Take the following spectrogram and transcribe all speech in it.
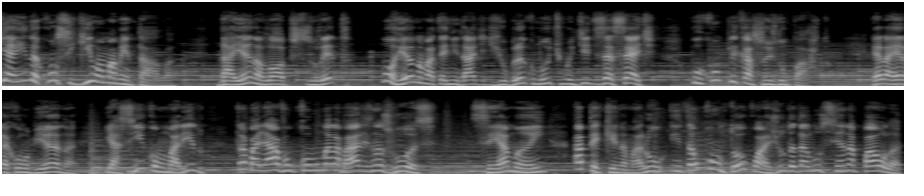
que ainda conseguiu amamentá-la. Diana Lopes Zuleta morreu na maternidade de Rio Branco no último dia 17, por complicações no parto. Ela era colombiana e, assim como o marido, trabalhavam como malabares nas ruas. Sem a mãe, a pequena Maru então contou com a ajuda da Luciana Paula,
